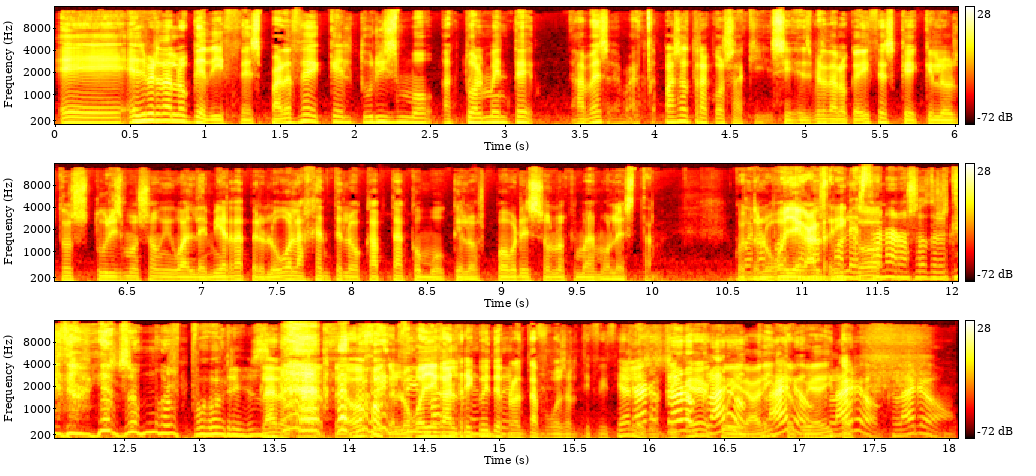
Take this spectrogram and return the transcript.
Eh, es verdad lo que dices. Parece que el turismo actualmente. A ver, pasa otra cosa aquí. Sí, es verdad lo que dices, que, que los dos turismos son igual de mierda, pero luego la gente lo capta como que los pobres son los que más molestan. Cuando Bueno, luego llega el nos rico. molestan a nosotros que también somos pobres. Claro, claro, pero ojo, que luego llega el rico y te planta fuegos artificiales. Claro, claro, que claro, cuidadito, claro, cuidadito. claro, claro.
